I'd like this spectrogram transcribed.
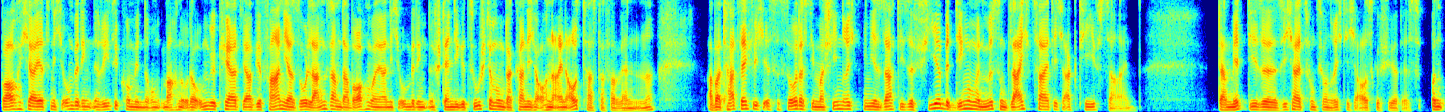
brauche ich ja jetzt nicht unbedingt eine Risikominderung machen oder umgekehrt. Ja, wir fahren ja so langsam, da brauchen wir ja nicht unbedingt eine ständige Zustimmung. Da kann ich auch einen Ein-Austaster verwenden. Ne? Aber tatsächlich ist es so, dass die Maschinenrichtlinie sagt, diese vier Bedingungen müssen gleichzeitig aktiv sein, damit diese Sicherheitsfunktion richtig ausgeführt ist. Und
